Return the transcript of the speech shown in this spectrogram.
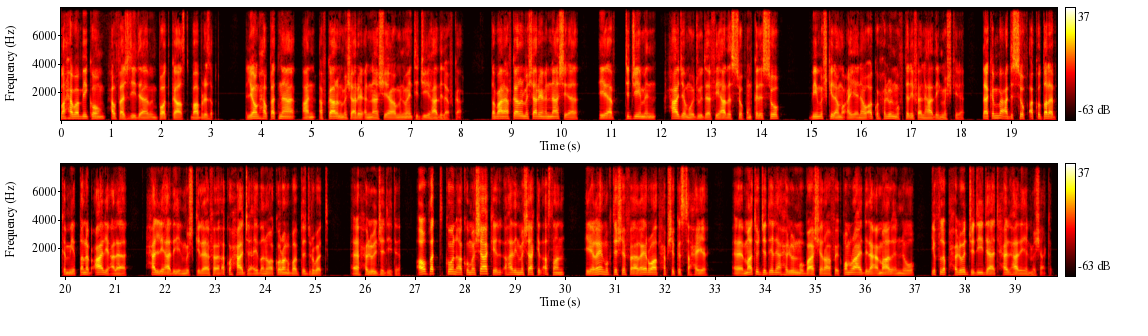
مرحبا بكم حلقة جديدة من بودكاست باب رزق اليوم حلقتنا عن أفكار المشاريع الناشئة ومن وين تجي هذه الأفكار. طبعا أفكار المشاريع الناشئة هي تجي من حاجة موجودة في هذا السوق. ممكن السوق بمشكلة معينة وأكو حلول مختلفة لهذه المشكلة. لكن بعد السوق أكو طلب كمية طلب عالي على حل هذه المشكلة فأكو حاجة أيضا وأكو رغبة بتجربة آه، حلول جديدة. أو قد تكون أكو مشاكل هذه المشاكل أصلا هي غير مكتشفة غير واضحة بشكل صحيح. آه، ما توجد لها حلول مباشرة فيقوم رائد الأعمال أنه يخلق حلول جديدة تحل هذه المشاكل.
